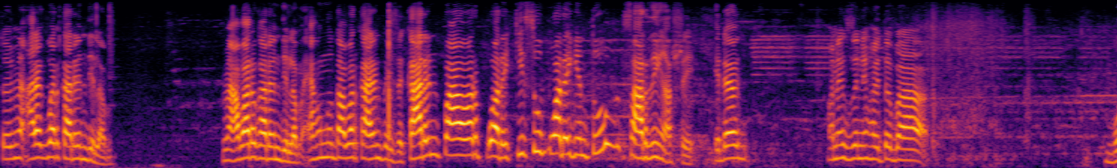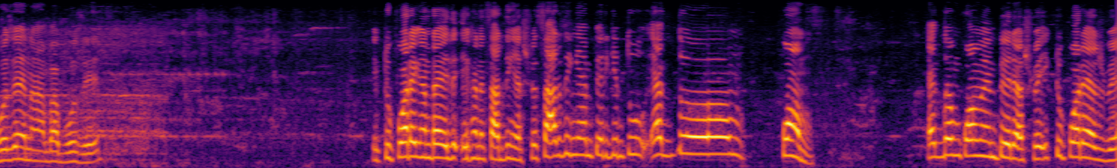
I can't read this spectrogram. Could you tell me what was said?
তো আমি আরেকবার কারেন্ট দিলাম। আমি আবারও কারেন্ট দিলাম। এখন কিন্তু আবার কারেন্ট পেয়েছে। কারেন্ট পাওয়ার পরে, কিছু পরে কিন্তু চার্জিং আসে। এটা অনেকজনই হয়তো বা বোঝে না বা বোঝে। একটু পরে ঘণ্টা এখানে চার্জিং আসবে। চার্জিং অ্যাম্পিয়ার কিন্তু একদম কম। একদম কম অ্যাম্পিয়ার আসবে। একটু পরে আসবে।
